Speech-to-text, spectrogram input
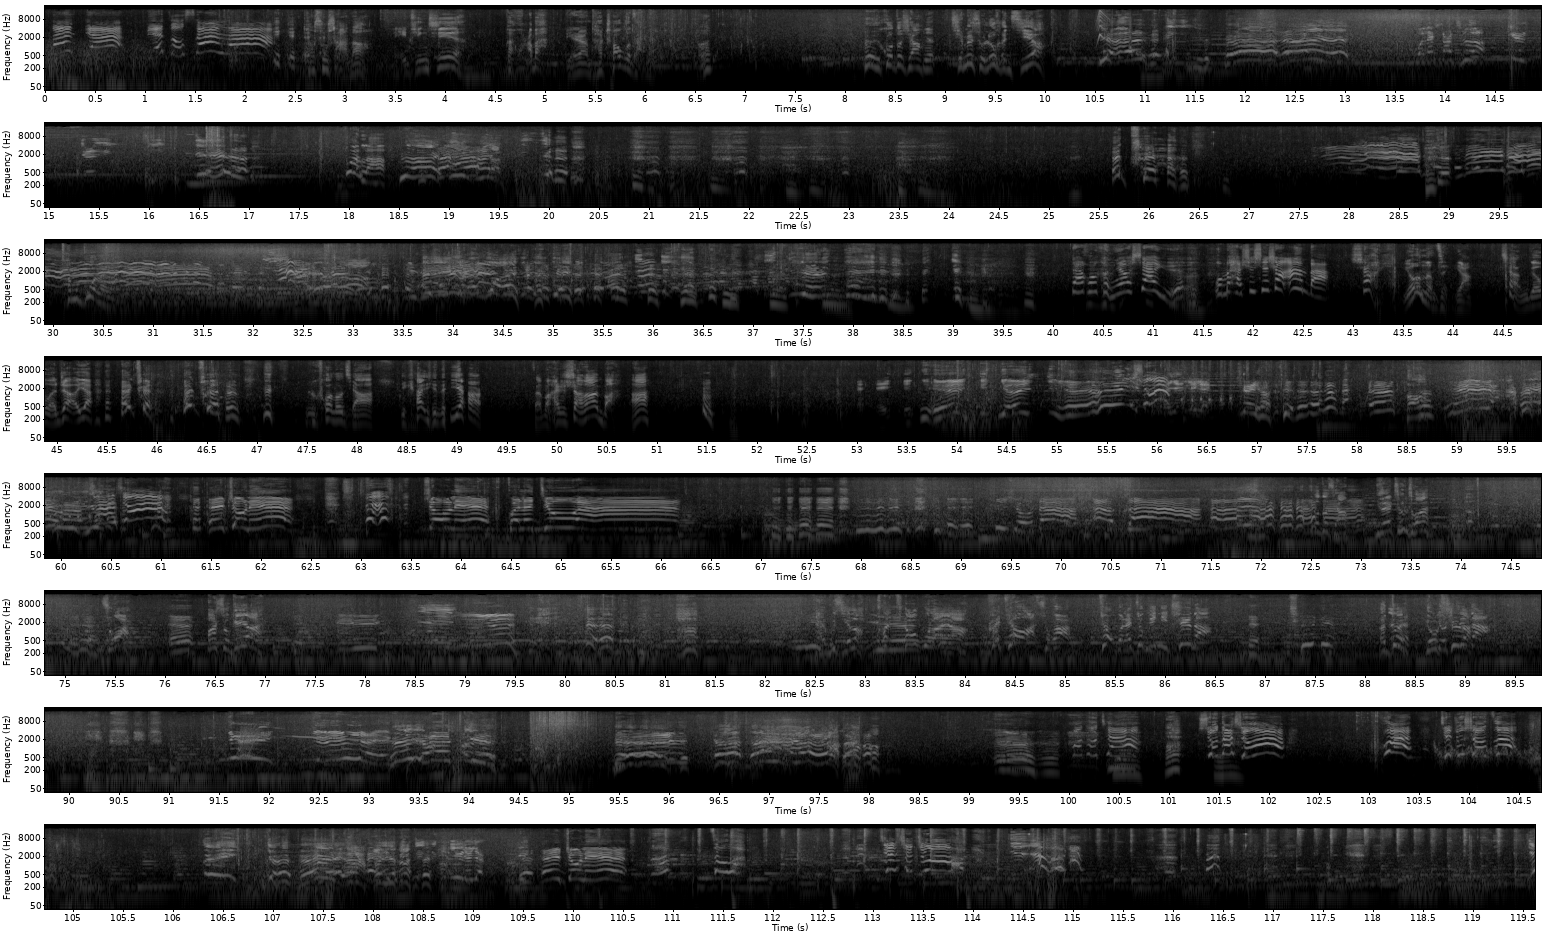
慢点儿，别走散了。他说啥呢？没听清，快滑吧，别让他超过咱们。哎，光头强，前面水流很急啊！我来刹车。断了。他们过来了。待会儿可能要下雨，我们还是先上岸吧。下雨又能怎样？强哥我照样。光头强，你看你那样儿，咱们还是上岸吧。啊，哼好，哎，赵林，赵林，快来救我啊！熊大，啊怕！哎呀！光头强，你来撑船。熊二，把手给俺。啊，来不及了，快跳过来呀！快跳啊，熊二！跳过来就给你吃的。吃的。啊，对，有吃的。光头强，啊，熊大，熊二，哎哎呀！哎呀！哎，赵林，啊，糟了，坚持住！呀，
